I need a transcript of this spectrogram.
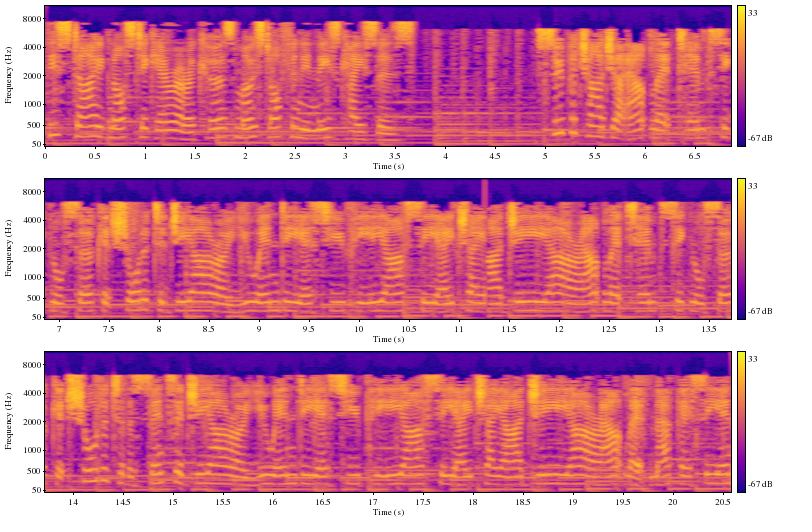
This diagnostic error occurs most often in these cases. Supercharger outlet temp signal circuit shorted to GROUNDSUPERCHARGER outlet temp signal circuit shorted to the sensor GROUNDSUPERCHARGER outlet map SENSORPOWERTRAIN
